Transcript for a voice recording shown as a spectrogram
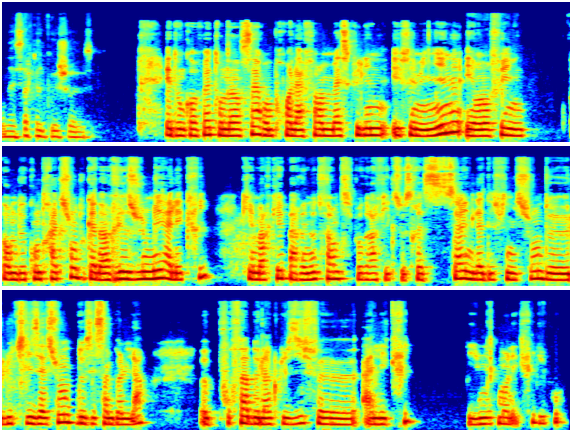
on insère quelque chose. Et donc, en fait, on insère, on prend la forme masculine et féminine et on en fait une forme de contraction, en tout cas d'un résumé à l'écrit, qui est marqué par une autre forme typographique. Ce serait ça la définition de l'utilisation de ces symboles-là pour faire de l'inclusif euh, à l'écrit, et uniquement à l'écrit du coup.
